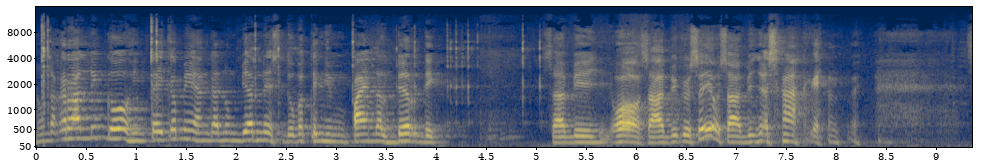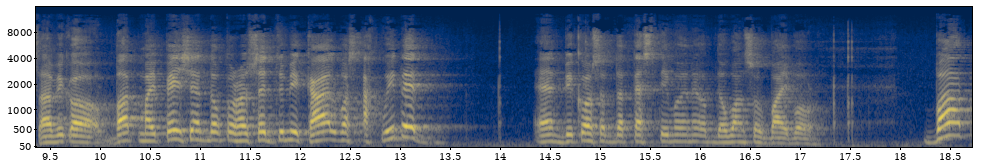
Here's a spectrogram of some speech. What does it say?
nung nakaraan linggo, hintay kami hanggang nung biyernes, dumating yung final verdict. Sabi, oh, sabi ko sa iyo, sabi niya sa akin. sabi ko, but my patient doctor has said to me, Kyle was acquitted. And because of the testimony of the one survivor. But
